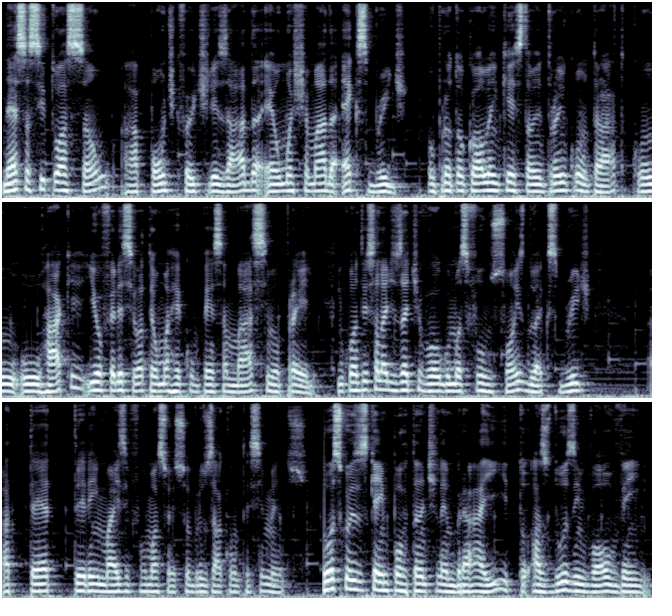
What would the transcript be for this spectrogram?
Nessa situação, a ponte que foi utilizada é uma chamada X-Bridge. O protocolo em questão entrou em contrato com o hacker e ofereceu até uma recompensa máxima para ele. Enquanto isso, ela desativou algumas funções do X-Bridge até terem mais informações sobre os acontecimentos. Duas coisas que é importante lembrar aí, as duas envolvem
